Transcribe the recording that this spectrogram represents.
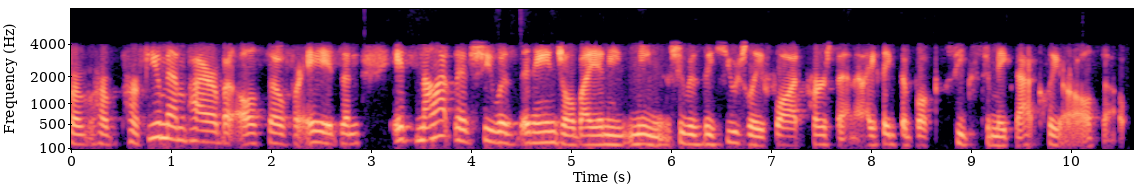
for her perfume empire, but also for AIDS. And it's not that she was an angel by any means; she was a hugely flawed person. And I think the book seeks to make that clear, also.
